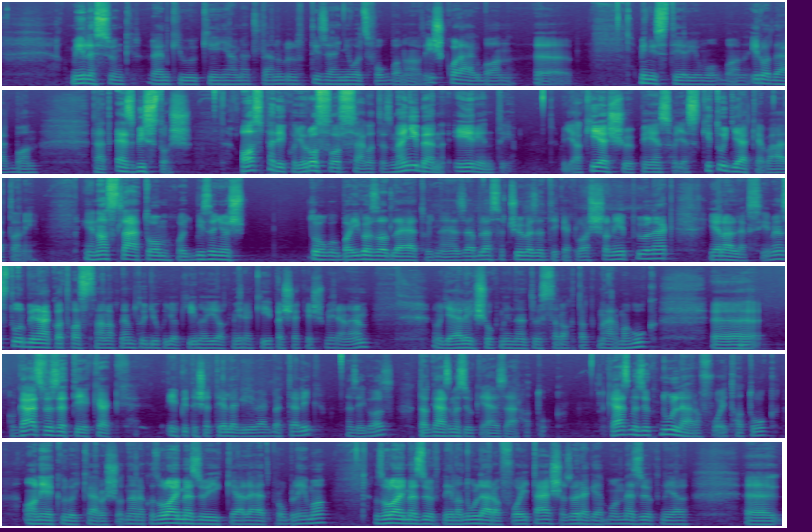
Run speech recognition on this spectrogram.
Mi leszünk rendkívül kényelmetlenül 18 fokban az iskolákban, minisztériumokban, irodákban. Tehát ez biztos. Az pedig, hogy Oroszországot ez mennyiben érinti, ugye a kieső pénz, hogy ezt ki tudják-e váltani. Én azt látom, hogy bizonyos dolgokban igazad lehet, hogy nehezebb lesz, a csővezetékek lassan épülnek, jelenleg Siemens turbinákat használnak, nem tudjuk, hogy a kínaiak mire képesek és mire nem. Ugye elég sok mindent összeraktak már maguk. A gázvezetékek építése tényleg évekbe telik, ez igaz, de a gázmezők elzárhatók. A gázmezők nullára folythatók, anélkül, hogy károsodnának. Az olajmezőikkel lehet probléma. Az olajmezőknél a nullára folytás, az öregebb mezőknél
